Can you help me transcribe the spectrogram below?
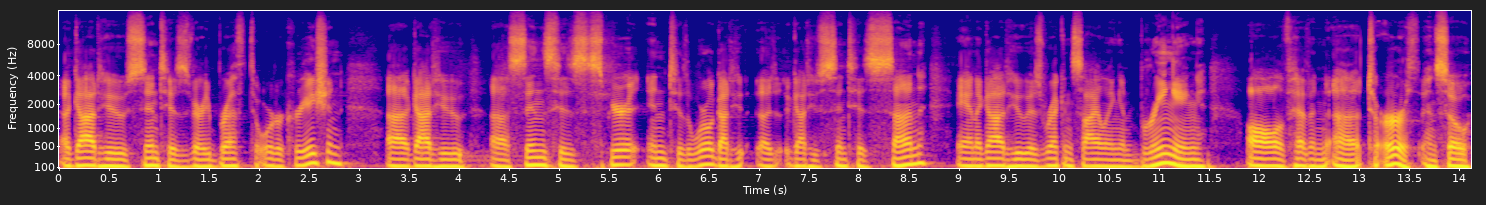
a God who sent his very breath to order creation, uh, God who uh, sends His Spirit into the world, God who uh, God who sent His Son, and a God who is reconciling and bringing all of heaven uh, to earth. And so,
